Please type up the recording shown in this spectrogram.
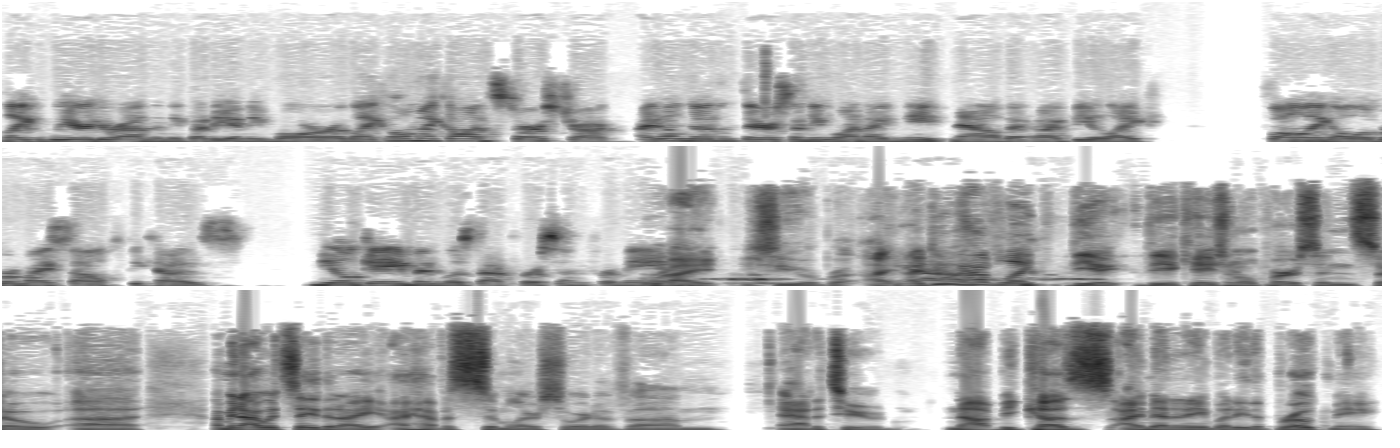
like weird around anybody anymore or like, oh my God, starstruck. I don't know that there's anyone I meet now that I'd be like falling all over myself because Neil Gaiman was that person for me. Right. You see, your bro- I, I do have like the the occasional person. So, uh, I mean, I would say that I, I have a similar sort of um, attitude, not because I met anybody that broke me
